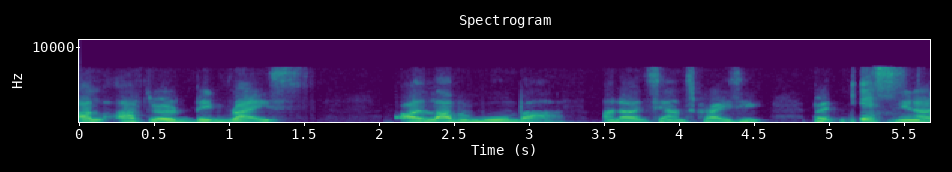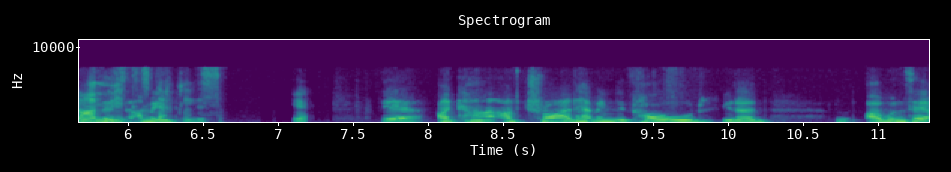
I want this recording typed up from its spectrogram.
I, after a big race, I love a warm bath. I know it sounds crazy, but Yes, you know, I'm exactly I mean, the same. yeah, I can't. I've tried having the cold. You know, I wouldn't say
